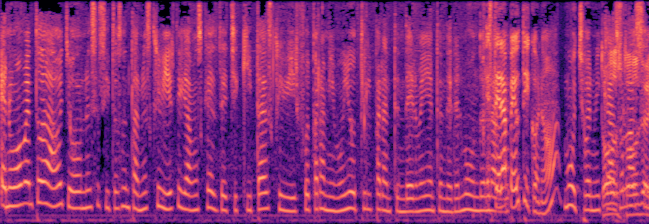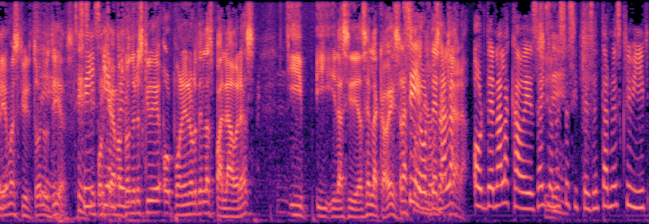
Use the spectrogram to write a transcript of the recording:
En un momento dado yo necesito sentarme a escribir, digamos que desde chiquita escribir fue para mí muy útil para entenderme y entender el mundo. Es terapéutico, ¿no? Mucho, en mi Todos, caso. todos deberíamos escribir todos los días. Sí, sí, Porque además cuando uno escribe, o- pone en orden las palabras y, y- y las ideas en la cabeza. Sí, Razón, ordena la, ordena la cabeza y yo necesité sentarme a escribir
